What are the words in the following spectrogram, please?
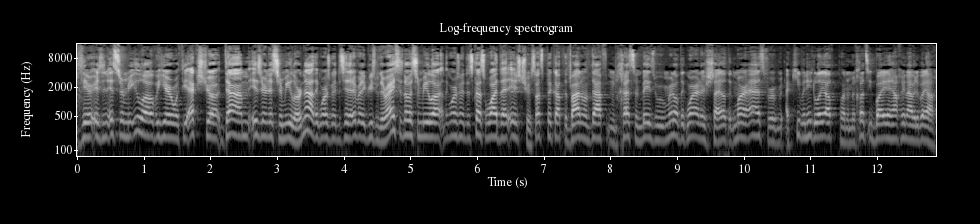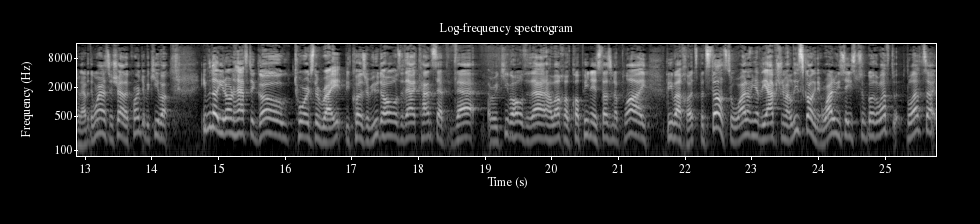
there is an Isser Me'ila over here with the extra dam. Is there an Isser Me'ila or not? The Gemara is going to say that everybody agrees with the rice. There's no Isser Me'ila. And the Gemara is going to discuss why that is true. So let's pick up the bottom of Daf and Ches and Beis. We're middle of the Gemara. There's Shaila. The Gemara asks for Akiva Nidlayat upon a Mechatzi Baye Hachin Abed Baye Hachin The Gemara says Shaila, according to Akiva, even though you don't have to go towards the right, because Rabbi Yehuda holds that concept, that Rabbi Akiva holds that halacha of Kalpines doesn't apply but still, so why don't you have the option of at least going there? Why do we say you go to the left, the left side?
